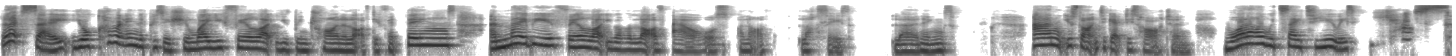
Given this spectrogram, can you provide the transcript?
let's say you're currently in the position where you feel like you've been trying a lot of different things, and maybe you feel like you have a lot of L's, a lot of losses, learnings, and you're starting to get disheartened. What I would say to you is, yes,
